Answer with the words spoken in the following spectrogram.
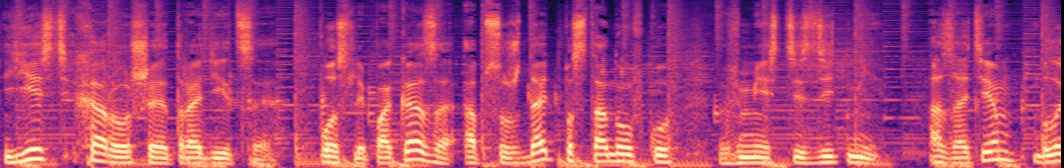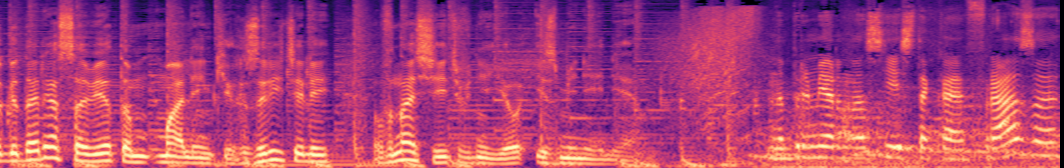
есть хорошая традиция – после показа обсуждать постановку вместе с детьми, а затем, благодаря советам маленьких зрителей, вносить в нее изменения. Например, у нас есть такая фраза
